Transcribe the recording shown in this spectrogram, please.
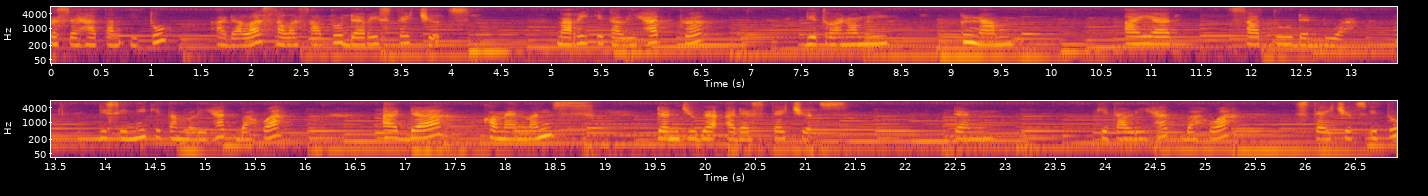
kesehatan itu adalah salah satu dari statutes. Mari kita lihat ke Deuteronomi 6 ayat 1 dan 2. Di sini kita melihat bahwa ada commandments dan juga ada statutes. Dan kita lihat bahwa statutes itu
